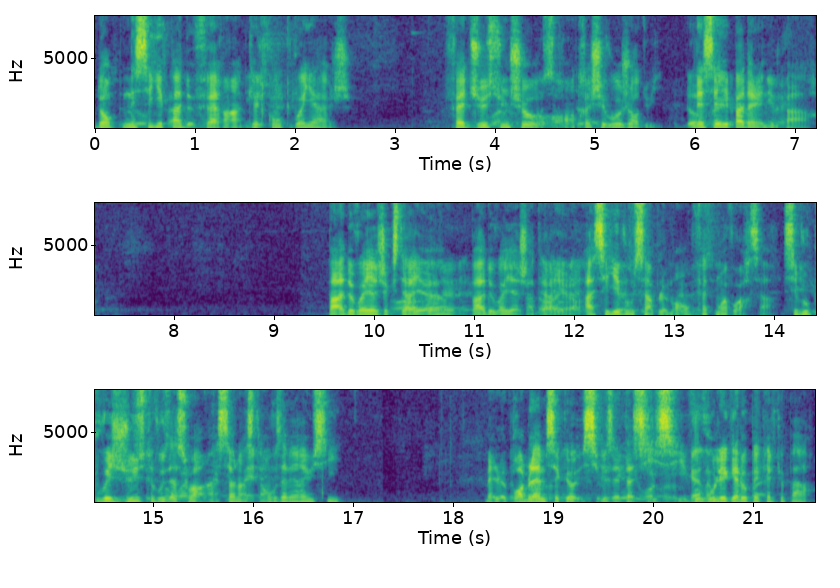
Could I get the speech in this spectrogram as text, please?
Donc n'essayez pas de faire un quelconque voyage. Faites juste une chose, rentrez chez vous aujourd'hui. N'essayez pas d'aller nulle part. Pas de voyage extérieur, pas de voyage intérieur. Asseyez-vous simplement, faites-moi voir ça. Si vous pouvez juste vous asseoir un seul instant, vous avez réussi. Mais le problème, c'est que si vous êtes assis ici, vous voulez galoper quelque part.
